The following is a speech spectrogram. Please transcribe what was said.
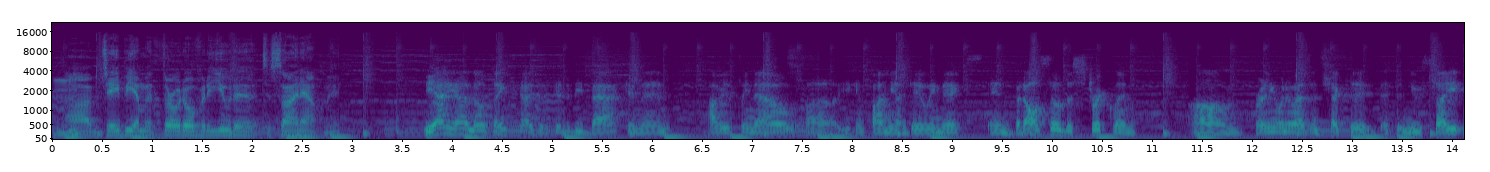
Mm-hmm. Um, JB, I'm gonna throw it over to you to to sign out, man. Yeah, yeah, no, thanks, guys. It's good to be back, and then obviously now uh, you can find me on Daily Knicks, and but also the Strickland um, for anyone who hasn't checked it, it's a new site.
